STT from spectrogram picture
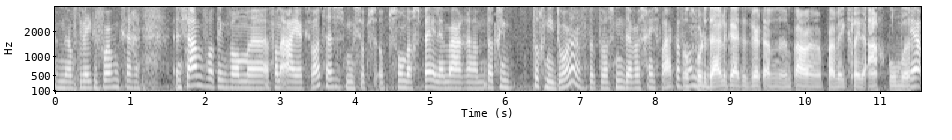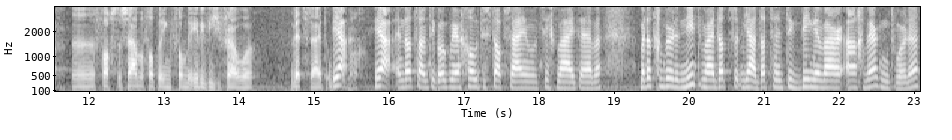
een, of de week ervoor moet ik zeggen, een samenvatting van, eh, van Ajax was. Hè. Ze moesten op, op zondag spelen, maar eh, dat ging toch niet door. Of dat was, daar was geen sprake van. Want voor de duidelijkheid, het werd aan een paar, een paar weken geleden aangekondigd. Ja. Eh, vaste samenvatting van de Eredivisie vrouwen wedstrijd op Ja, zondag. ja, en dat zou natuurlijk ook weer een grote stap zijn om het zichtbaarheid te hebben. Maar dat gebeurde niet. Maar dat, ja, dat zijn natuurlijk dingen waar aan gewerkt moet worden.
